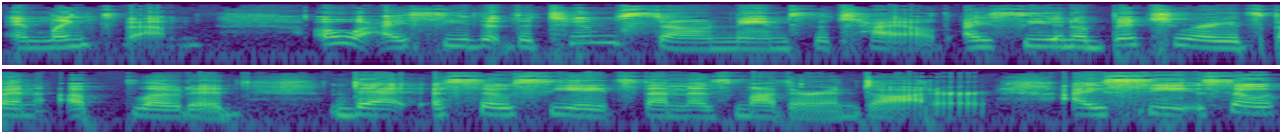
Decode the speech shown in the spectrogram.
and linked them. Oh, I see that the tombstone names the child. I see an obituary that's been uploaded that associates them as mother and daughter. I see. So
